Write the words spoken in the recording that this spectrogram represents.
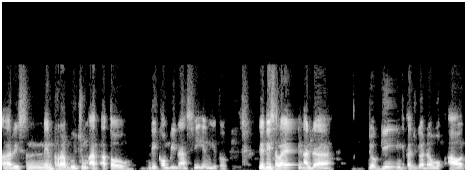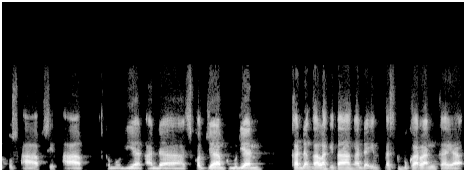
hari Senin, Rabu, Jumat atau dikombinasiin gitu. Jadi selain ada jogging, kita juga ada workout, push up, sit up, kemudian ada squat jam, kemudian kadangkala kita ngadain tes kebukaran kayak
